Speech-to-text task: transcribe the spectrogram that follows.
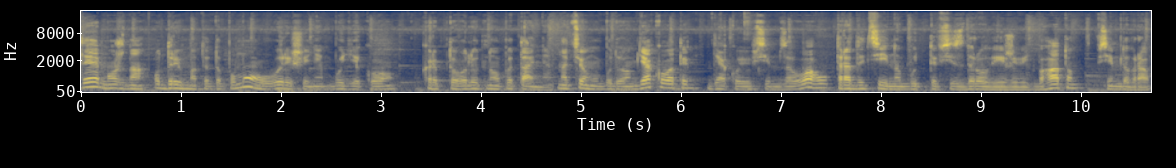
де можна отримати допомогу у вирішенні будь-якого. Криптовалютного питання. На цьому буду вам дякувати. Дякую всім за увагу. Традиційно будьте всі здорові і живіть багато. Всім добра.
